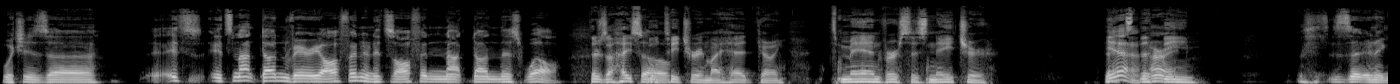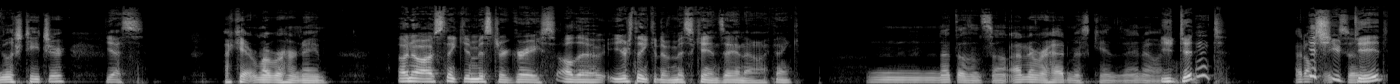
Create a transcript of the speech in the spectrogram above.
which is uh it's it's not done very often, and it's often not done this well. There's a high school So- teacher in my head going, "It's man versus nature." That's Yeah, the all right. theme. Is it an English teacher? Yes. I can't remember her name. Oh no, I was thinking Mr. Grace. Although you're thinking of Miss Canzano, I think Mm, that doesn't sound. I never had Miss Canzano. You didn't. I don't Yes, you so. did.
